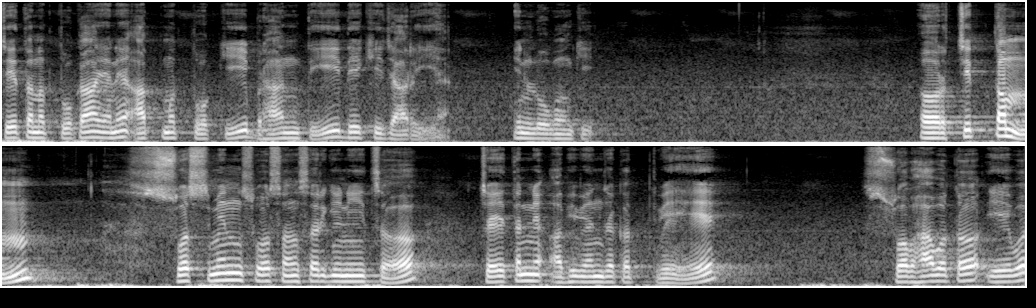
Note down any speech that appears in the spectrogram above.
चेतनत्व का यानी आत्मत्व की भ्रांति देखी जा रही है इन लोगों की। और चित्तम स्वस्मिन स्वसंसर्गिणी च चैतन्य अभिव्यंजकत्वे स्वभावत एव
